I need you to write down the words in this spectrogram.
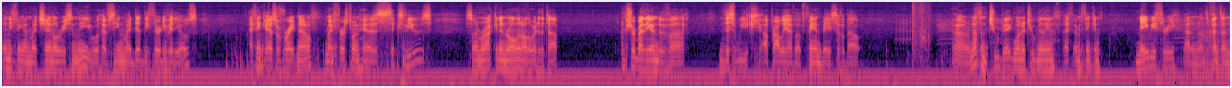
anything on my channel recently, you will have seen my Deadly 30 videos. I think as of right now, my first one has six views, so I'm rocking and rolling all the way to the top. I'm sure by the end of uh, this week, I'll probably have a fan base of about, I don't know, nothing too big, one or two million, I am thinking. Maybe three, I don't know, it depends on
